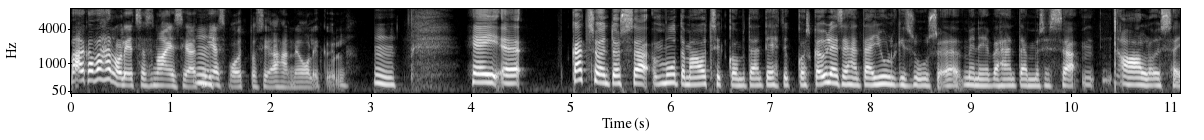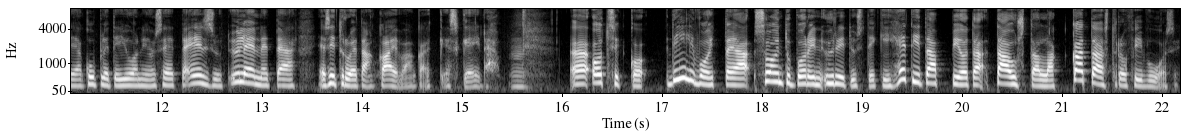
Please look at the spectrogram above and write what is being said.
aika vähän oli itse asiassa naisia, että mm. miesvoittosiahan ne oli kyllä. Mm. Hei, Katsoin tuossa muutama otsikko, mitä on tehty, koska yleensähän tämä julkisuus menee vähän tämmöisessä mm, aalloissa ja kupletin juoni on se, että ensin ylennetään ja sitten ruvetaan kaivaan kaikkea skeidaa. Mm. otsikko. Diilivoittaja Sointuporin yritys teki heti tappiota taustalla katastrofivuosi.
